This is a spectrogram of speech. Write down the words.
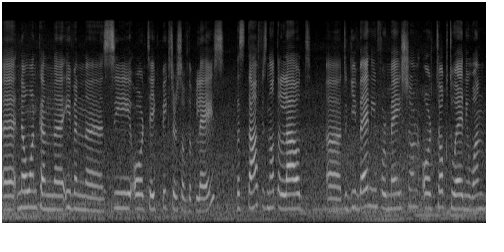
uh, no one can uh, even uh, see or take pictures of the place. The staff is not allowed uh, to give any information or talk to anyone.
